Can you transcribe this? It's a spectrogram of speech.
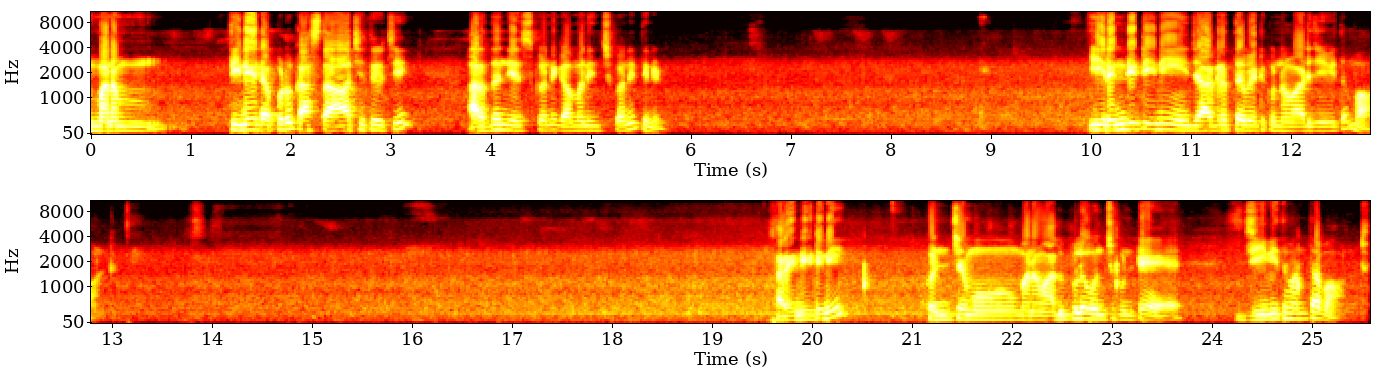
మనం తినేటప్పుడు కాస్త ఆచితూచి అర్థం చేసుకొని గమనించుకొని తినడం. ఈ రెండిటిని జాగ్రత్త పెట్టుకున్న వాడి జీవితం బాగుంటుంది. ఆ రెండింటిని కొంచెము మనం అదుపులో ఉంచుకుంటే జీవితం అంతా బాగుంటుంది.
